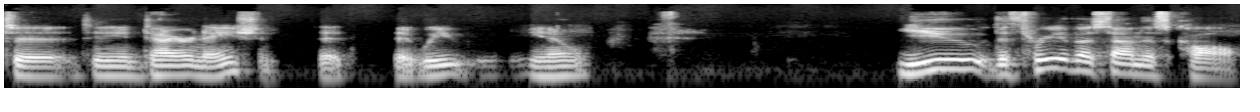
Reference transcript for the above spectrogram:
to to the entire nation. That that we, you know, you, the three of us on this call,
